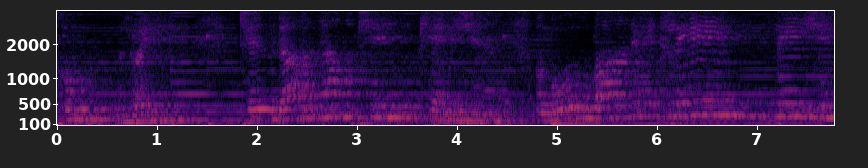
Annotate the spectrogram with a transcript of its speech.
ဖို့မလွယ်ထင်တာများမဖြစ်ခဲ့ရင် မငိုပါနဲ့ကလေးလေးရင်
